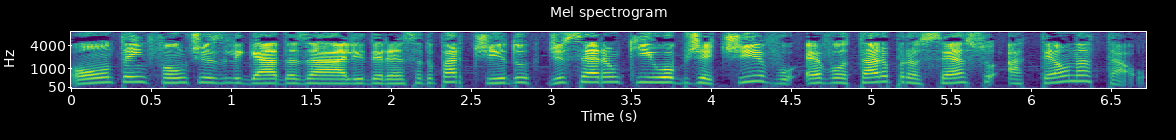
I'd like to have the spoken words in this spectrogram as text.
Ontem, fontes ligadas à liderança do partido disseram que o objetivo é votar o processo até o Natal.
